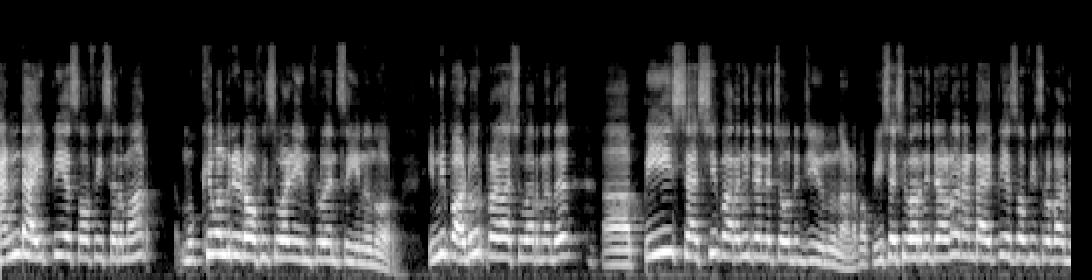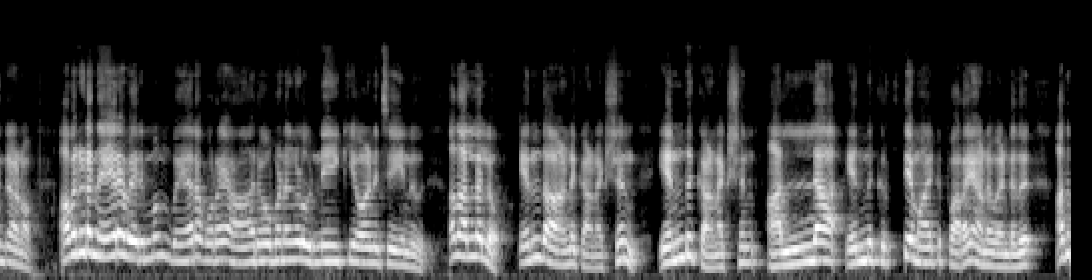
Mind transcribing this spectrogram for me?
രണ്ട് ഐ പി എസ് ഓഫീസർമാർ മുഖ്യമന്ത്രിയുടെ ഓഫീസ് വഴി ഇൻഫ്ലുവൻസ് ചെയ്യുന്നു പറഞ്ഞു. ഇന്നിപ്പോൾ അടൂർ പ്രകാശ് പറഞ്ഞത് പി ശശി പറഞ്ഞിട്ട് എന്നെ ചോദ്യം ചെയ്യുന്നു എന്നാണ് അപ്പൊ പി ശശി പറഞ്ഞിട്ടാണോ രണ്ട് ഐ പി എസ് ഓഫീസർ പറഞ്ഞിട്ടാണോ? അവരുടെ നേരെ വരുമ്പം വേറെ കുറേ ആരോപണങ്ങൾ ഉന്നയിക്കുകയാണ് ചെയ്യുന്നത്. അതല്ലല്ലോ എന്താണ് കണക്ഷൻ എന്ത് കണക്ഷൻ അല്ല എന്ന് കൃത്യമായിട്ട് പറയാണ് വേണ്ടത്. അത്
